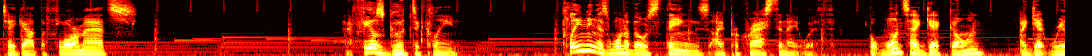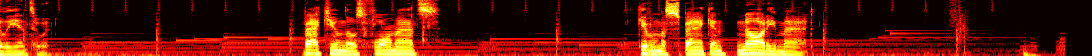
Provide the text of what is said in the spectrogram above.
Take out the floor mats. And it feels good to clean. Cleaning is one of those things I procrastinate with, but once I get going, I get really into it. Vacuum those floor mats, give them a spanking, naughty mat. All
